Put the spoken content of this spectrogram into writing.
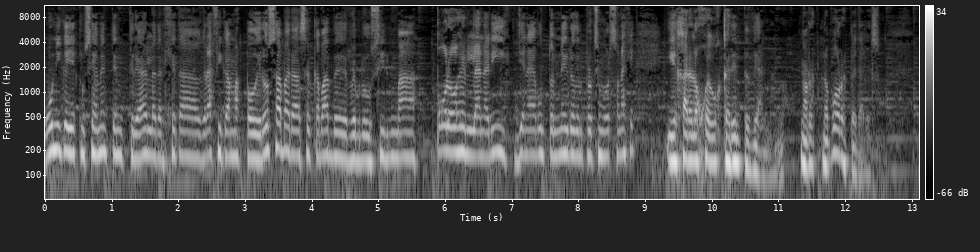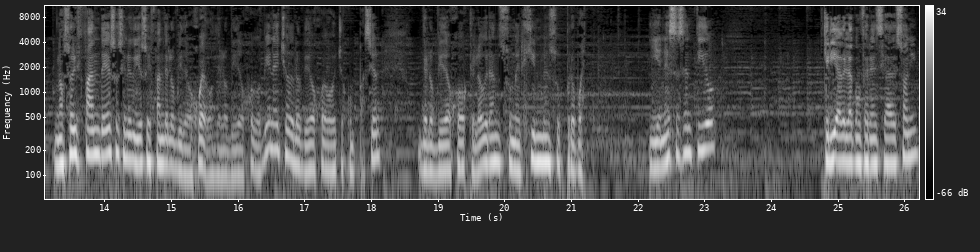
única y exclusivamente en crear la tarjeta gráfica más poderosa para ser capaz de reproducir más poros en la nariz llena de puntos negros del próximo personaje y dejar a los juegos carentes de alma. No, no, no puedo respetar eso. No soy fan de eso, sino que yo soy fan de los videojuegos, de los videojuegos bien hechos, de los videojuegos hechos con pasión, de los videojuegos que logran sumergirme en sus propuestas. Y en ese sentido, quería ver la conferencia de Sony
